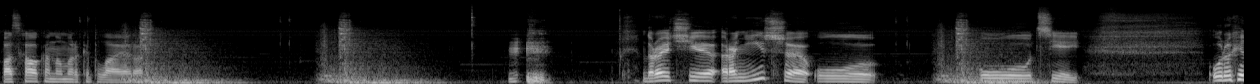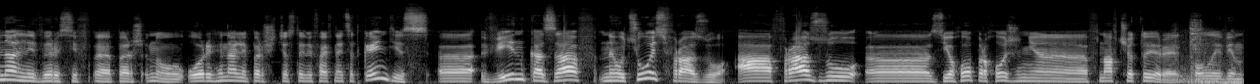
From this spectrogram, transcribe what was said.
Пасхалка на маркеплаєра. До речі, раніше у, у цій. У оригінальній версії е, перш, ну, у оригінальній першій частині Five Nights at Candy's е, він казав не оцю ось фразу, а фразу е, з його проходження FNAF 4, коли він,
